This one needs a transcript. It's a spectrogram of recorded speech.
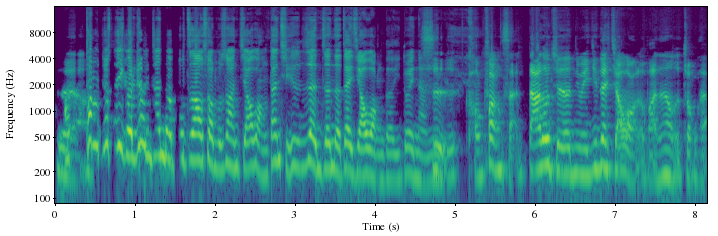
对啊，他们就是一个认真的，不知道算不算交往，但其实认真的在交往的一对男女。是狂放闪，大家都觉得你们已经在交往了吧？那种的状态，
